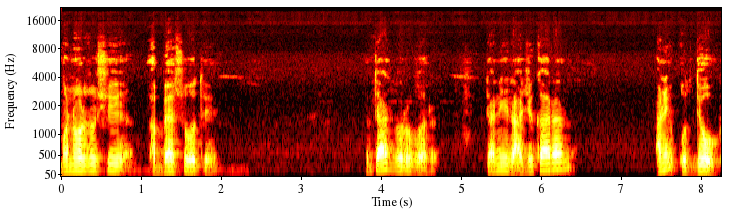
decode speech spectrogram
मनोहर जोशी अभ्यासू होते. त्याचबरोबर त्यांनी राजकारण आणि उद्योग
